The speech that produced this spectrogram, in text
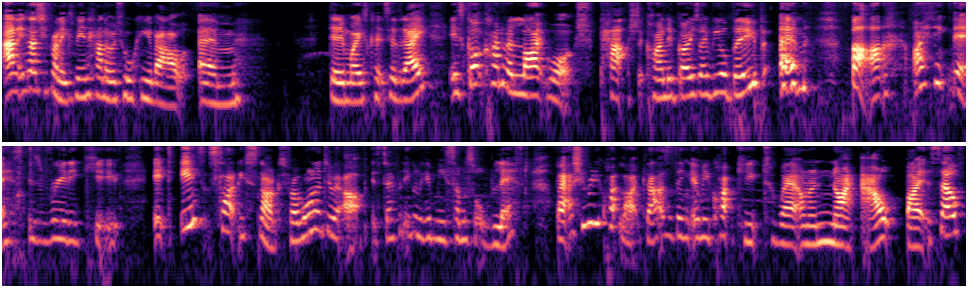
And it's actually funny because me and Hannah were talking about um, denim waistcoats the other day. It's got kind of a light watch patch that kind of goes over your boob. Um, but I think this is really cute. It is slightly snug, so if I want to do it up, it's definitely going to give me some sort of lift. But I actually really quite like that. As I think it'd be quite cute to wear on a night out by itself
